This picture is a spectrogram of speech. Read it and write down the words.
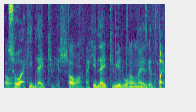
طبعا. بس هو أكيد لعيب كبير. طبعا. أكيد لعيب كبير. ومميز جدا. طيب.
